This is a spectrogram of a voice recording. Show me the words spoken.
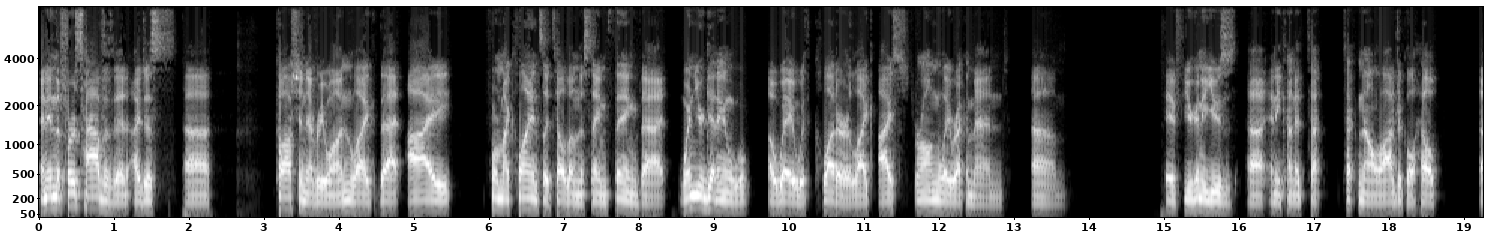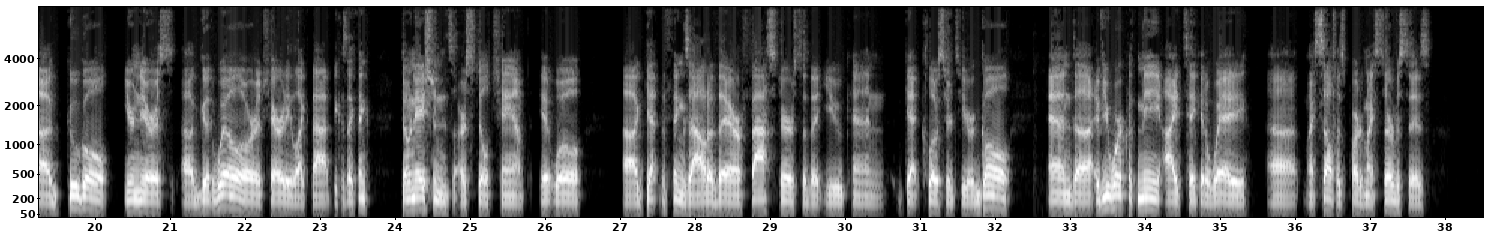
and in the first half of it, I just uh, caution everyone like that. I for my clients, I tell them the same thing that when you're getting away with clutter, like I strongly recommend um, if you're going to use uh, any kind of te- technological help, uh, Google your nearest uh, Goodwill or a charity like that, because I think donations are still champ. It will uh, get the things out of there faster so that you can get closer to your goal. And uh, if you work with me, I take it away uh, myself as part of my services.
